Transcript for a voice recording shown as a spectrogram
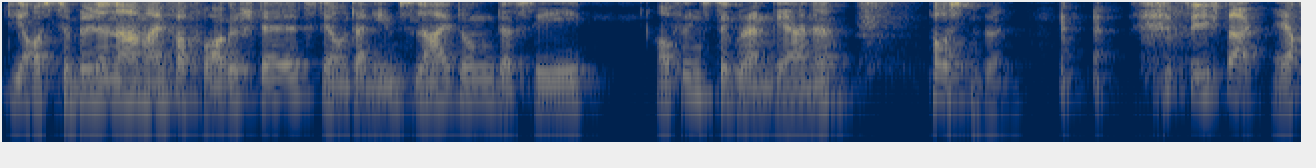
Die Auszubildenden haben einfach vorgestellt der Unternehmensleitung, dass sie auf Instagram gerne posten würden. Finde ich stark. Ja.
